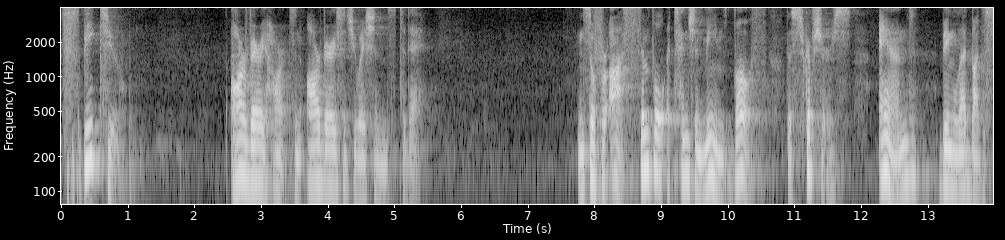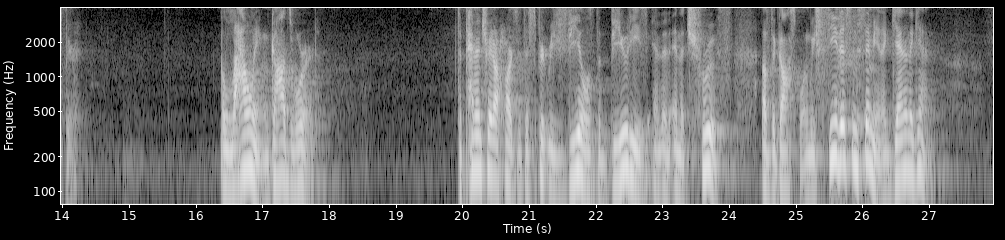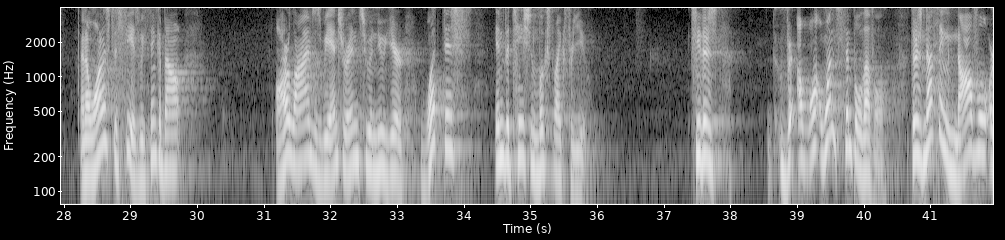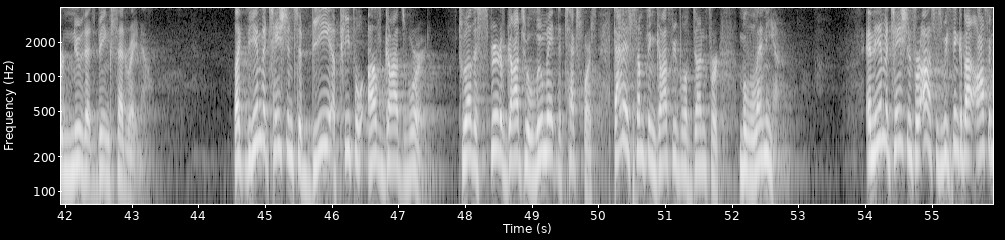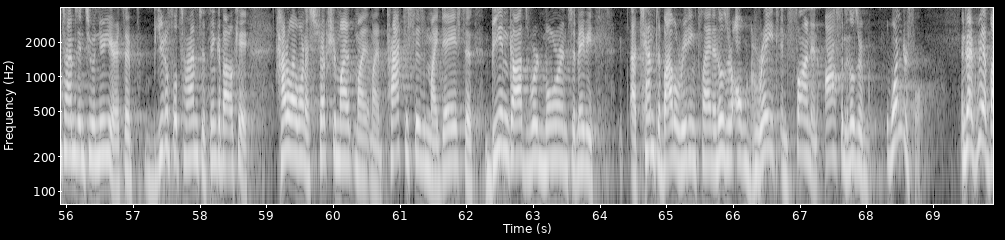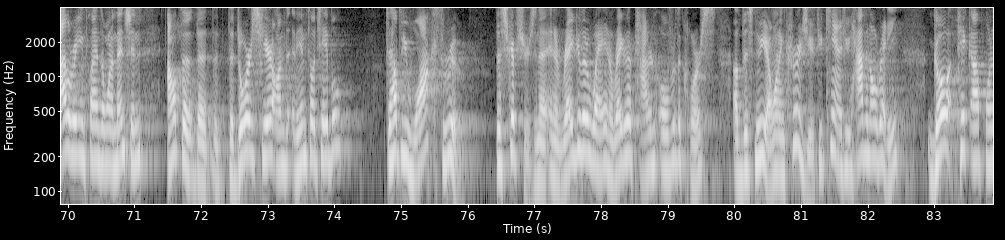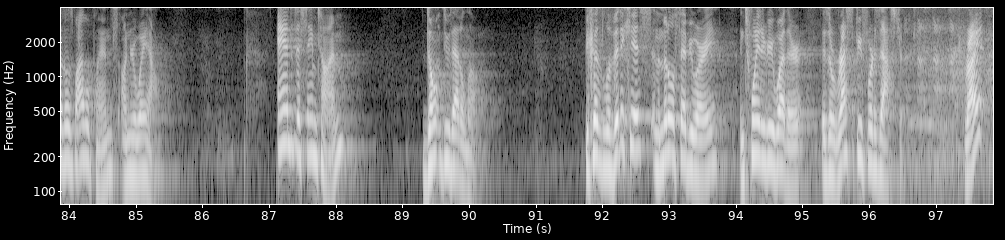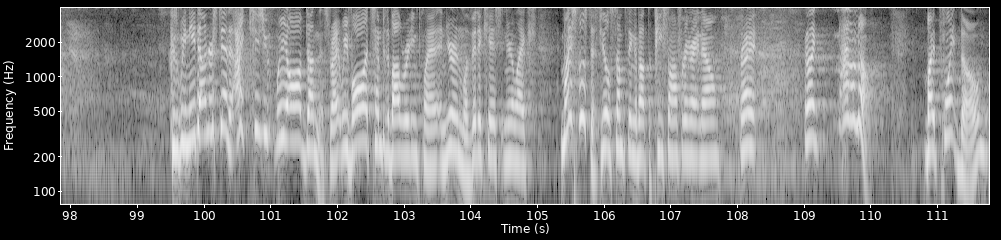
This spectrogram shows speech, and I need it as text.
speak to our very hearts and our very situations today. And so for us, simple attention means both the scriptures and being led by the Spirit allowing God's word to penetrate our hearts as the Spirit reveals the beauties and the, and the truth of the gospel. And we see this in Simeon again and again. And I want us to see as we think about our lives as we enter into a new year, what this invitation looks like for you. See, there's one simple level. There's nothing novel or new that's being said right now. Like the invitation to be a people of God's word, to allow the Spirit of God to illuminate the text for us, that is something God's people have done for millennia. And the invitation for us as we think about oftentimes into a new year, it's a beautiful time to think about okay, how do I want to structure my, my, my, practices and my days to be in God's Word more and to maybe attempt a Bible reading plan? And those are all great and fun and awesome, and those are wonderful. In fact, we have Bible reading plans I want to mention out the, the, the, the doors here on the info table to help you walk through the scriptures in a, in a regular way, in a regular pattern over the course of this new year. I want to encourage you, if you can, if you haven't already, go pick up one of those Bible plans on your way out. And at the same time, don't do that alone. Because Leviticus in the middle of February in 20 degree weather is a recipe for disaster, right? Because we need to understand that. I, you, we all have done this, right? We've all attempted a Bible reading plan, and you're in Leviticus, and you're like, Am I supposed to feel something about the peace offering right now? Right? You're like, I don't know. My point, though,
